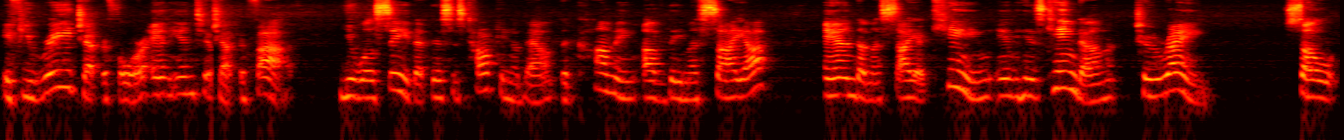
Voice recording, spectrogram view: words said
If you read chapter 4 and into chapter 5, you will see that this is talking about the coming of the Messiah and the Messiah King in his kingdom to reign. So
